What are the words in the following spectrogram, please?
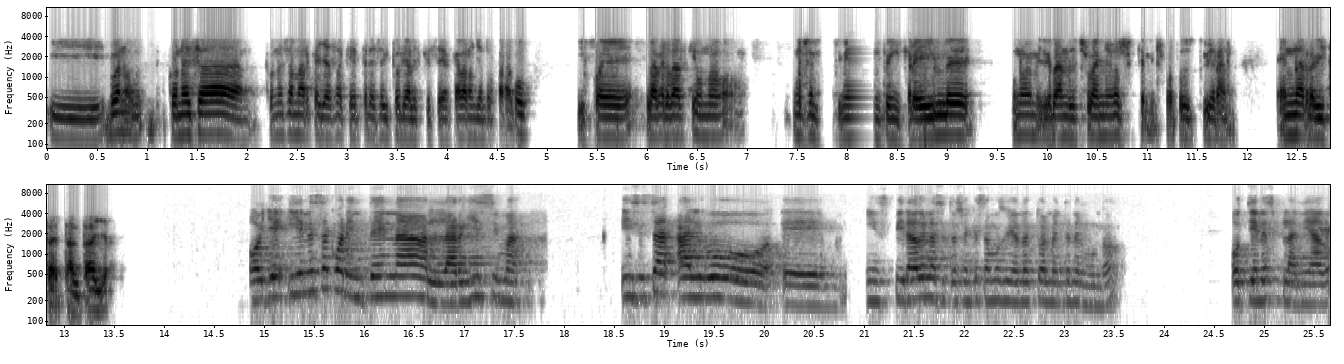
Y bueno, con esa, con esa marca ya saqué tres editoriales que se acabaron yendo para Vogue. Y fue la verdad que uno, un sentimiento increíble, uno de mis grandes sueños, que mis fotos estuvieran en una revista de tal talla. Oye, y en esa cuarentena larguísima, ¿hiciste algo eh, inspirado en la situación que estamos viviendo actualmente en el mundo? ¿O tienes planeado?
